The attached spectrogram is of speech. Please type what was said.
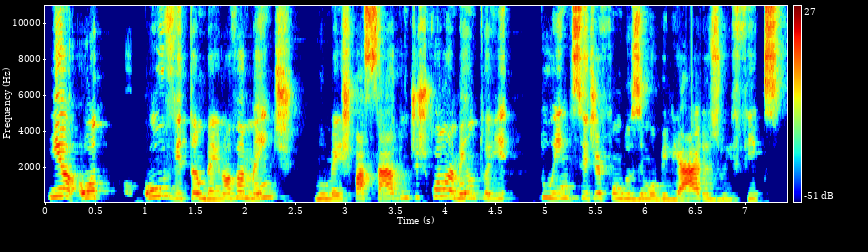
E houve também, novamente, no mês passado, um descolamento aí do índice de fundos imobiliários, o IFIX,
